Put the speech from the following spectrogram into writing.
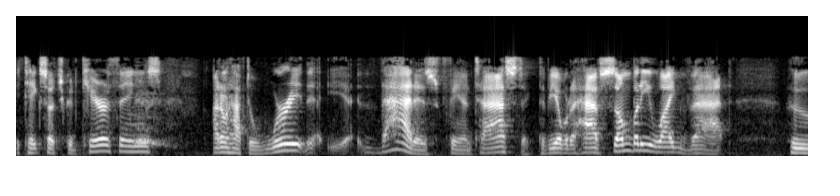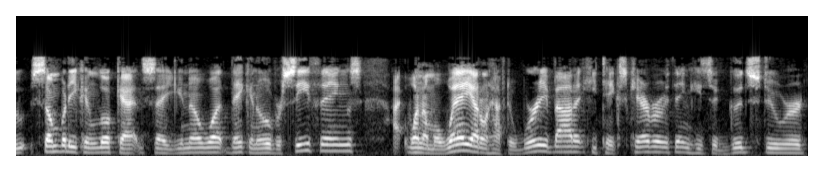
They take such good care of things. I don't have to worry. That is fantastic to be able to have somebody like that who somebody can look at and say, you know what, they can oversee things. When I'm away, I don't have to worry about it. He takes care of everything. He's a good steward.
